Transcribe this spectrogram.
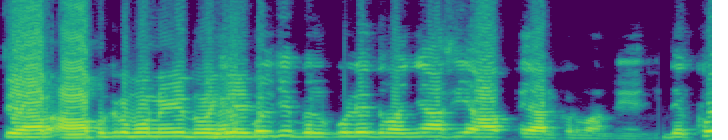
ਤਿਆਰ ਆਪ ਕਰਵਾਉਣੇ ਇਹ ਦਵਾਈਆਂ ਬਿਲਕੁਲ ਜੀ ਬਿਲਕੁਲ ਇਹ ਦਵਾਈਆਂ ਅਸੀਂ ਆਪ ਤਿਆਰ ਕਰਵਾਉਂਦੇ ਹਾਂ ਜੀ। ਦੇਖੋ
